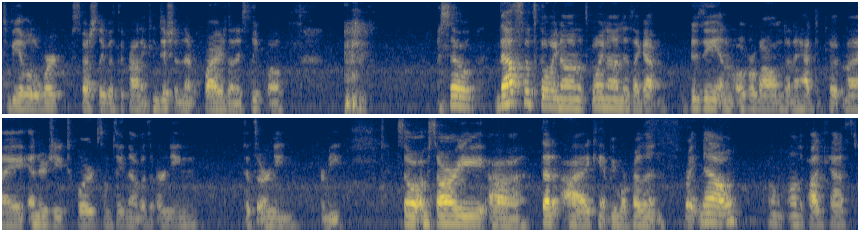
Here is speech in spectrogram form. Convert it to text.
to be able to work, especially with the chronic condition that requires that I sleep well. so that's what's going on. What's going on is I got busy and I'm overwhelmed, and I had to put my energy towards something that was earning, that's earning for me. So I'm sorry uh, that I can't be more present right now um, on the podcast.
